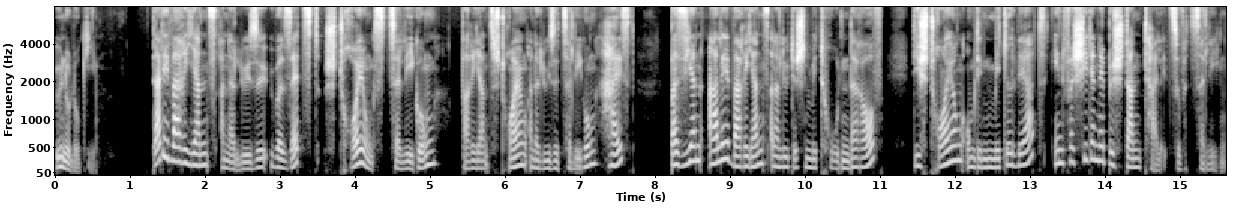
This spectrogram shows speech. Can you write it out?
Önologie. Da die Varianzanalyse übersetzt Streuungszerlegung, Varianzstreuung, Analyse, Zerlegung heißt, basieren alle varianzanalytischen Methoden darauf, die Streuung um den Mittelwert in verschiedene Bestandteile zu zerlegen.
